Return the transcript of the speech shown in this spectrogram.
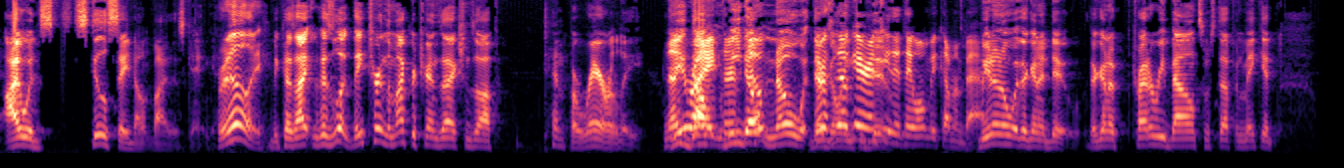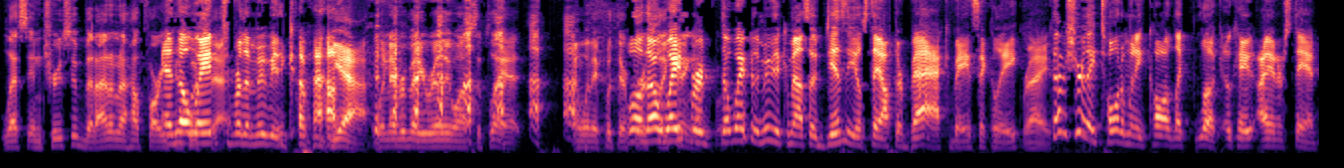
I would s- still say don't buy this game. Yet. Really? Because I because look, they turned the microtransactions off temporarily. No, we you're don't, right. we don't no, know what they're going to do. There's no guarantee that they won't be coming back. we don't know what they're going to do. They're going to try to rebalance some stuff and make it less intrusive, but I don't know how far you can do it. and they'll wait that. for the movie to come out. yeah, when everybody really wants to play it, and when they put their Well, first they'll wait for out they'll wait for the movie to come out so Disney will stay off their back, basically. Right. I'm sure they told him when he called, like, look, okay, I understand.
